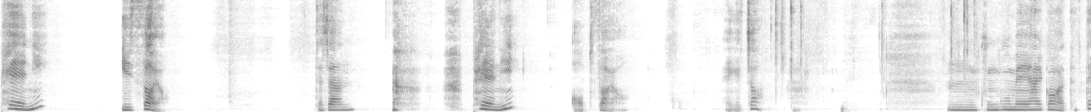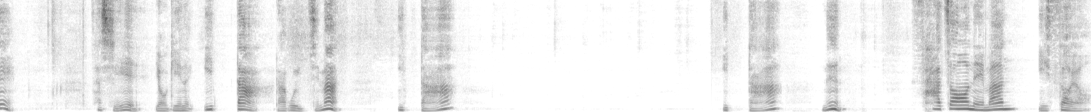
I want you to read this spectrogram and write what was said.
펜이 있어요. 짜잔. 펜이 없어요. 알겠죠? 음, 궁금해 할 것 같은데, 사실 여기에는 있다 라고 있지만, 있다, 있다는 사전에만 있어요.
